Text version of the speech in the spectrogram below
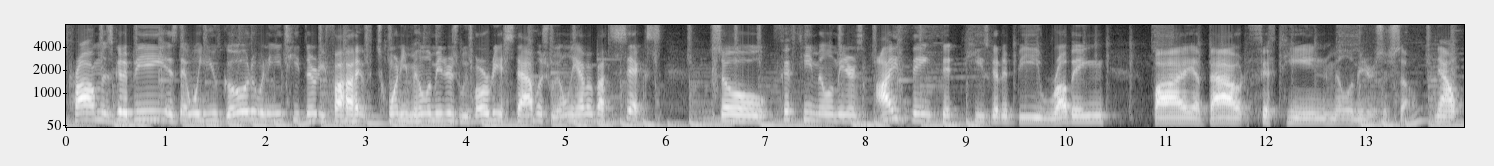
Problem is gonna be is that when you go to an ET35 20 millimeters, we've already established we only have about six. So 15 millimeters, I think that he's gonna be rubbing by about 15 millimeters or so. Now,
